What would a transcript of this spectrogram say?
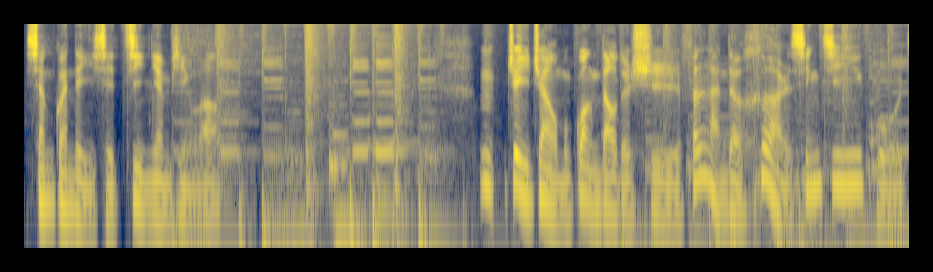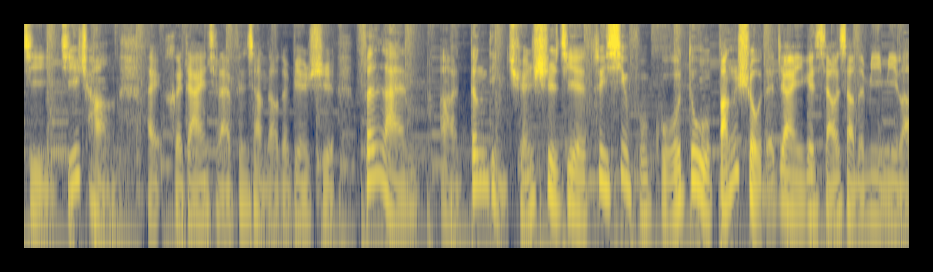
相关的一些纪念品了。嗯，这一站我们逛到的是芬兰的赫尔辛基国际机场，哎，和大家一起来分享到的便是芬兰啊登顶全世界最幸福国度榜首的这样一个小小的秘密了。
